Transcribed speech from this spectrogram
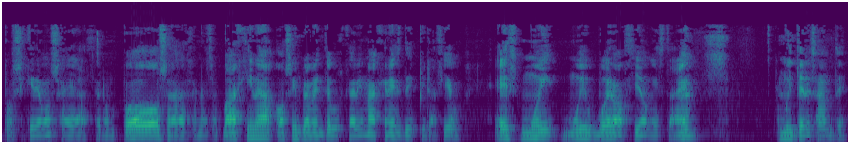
por si queremos eh, hacer un post, hacer nuestra página o simplemente buscar imágenes de inspiración. Es muy, muy buena opción esta, ¿eh? Muy interesante.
